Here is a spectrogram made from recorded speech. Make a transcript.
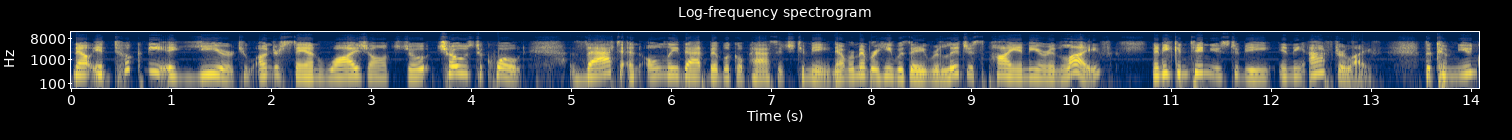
Now, it took me a year to understand why Jean cho- chose to quote that and only that biblical passage to me. Now, remember, he was a religious pioneer in life, and he continues to be in the afterlife. The communion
